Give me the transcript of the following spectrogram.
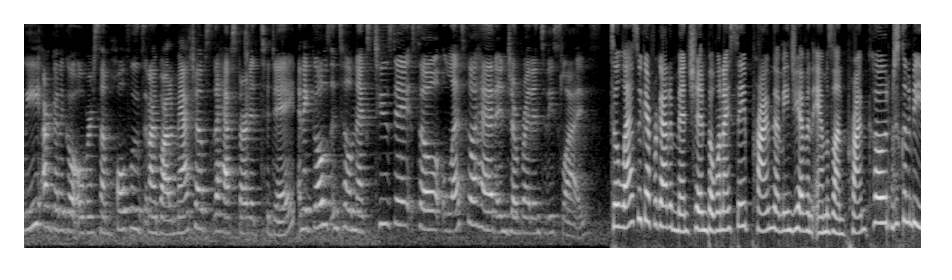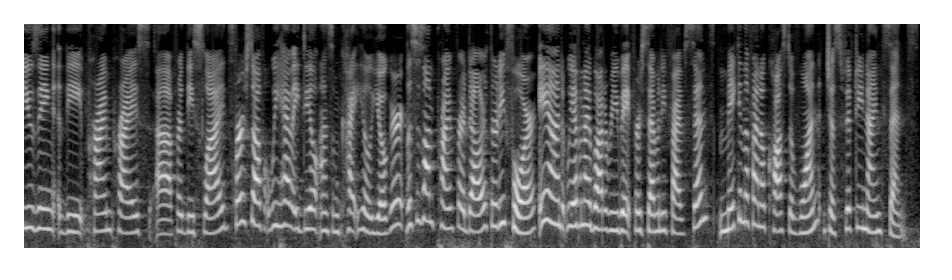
we are going to go over some Whole Foods and Ibotta matchups that have started today and it goes until next Tuesday so let's go ahead and jump right into these slides. So last week I forgot to mention, but when I say Prime, that means you have an Amazon Prime code. I'm just going to be using the Prime price uh, for these slides. First off, we have a deal on some Kite Hill yogurt. This is on Prime for $1.34, and we have an Ibotta rebate for 75 cents, making the final cost of one just 59 cents.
